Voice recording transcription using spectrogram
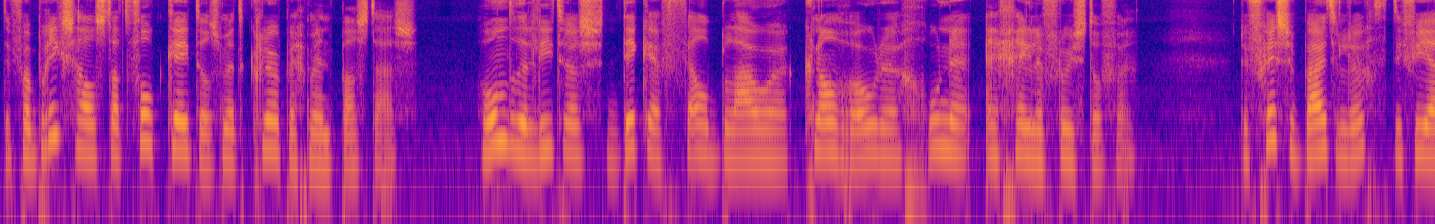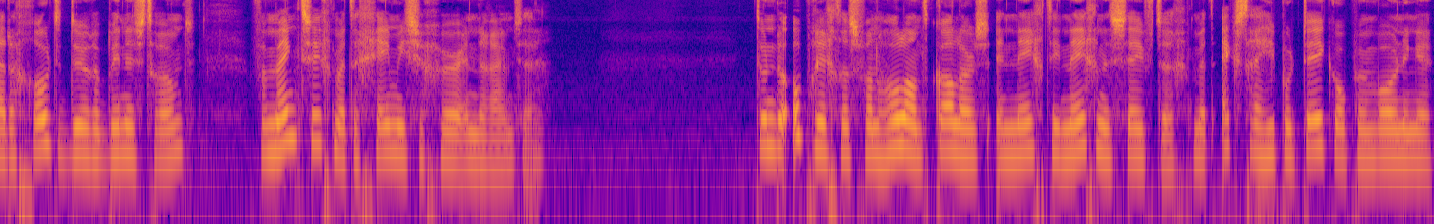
De fabriekshal staat vol ketels met kleurpigmentpasta's. Honderden liters dikke, felblauwe, knalrode, groene en gele vloeistoffen. De frisse buitenlucht die via de grote deuren binnenstroomt, vermengt zich met de chemische geur in de ruimte. Toen de oprichters van Holland Colors in 1979 met extra hypotheken op hun woningen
